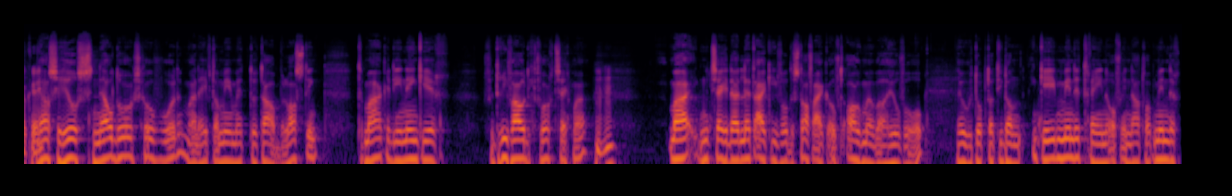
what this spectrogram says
Oké. Als ze heel snel doorgeschoven worden, maar dat heeft dan meer met totaal belasting te maken, die in één keer verdrievoudigd wordt, zeg maar. Mhm. Maar ik moet zeggen, daar let eigenlijk in ieder geval de staf eigenlijk over het algemeen wel heel veel op. Heel goed op dat hij dan een keer minder trainen of inderdaad wat minder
